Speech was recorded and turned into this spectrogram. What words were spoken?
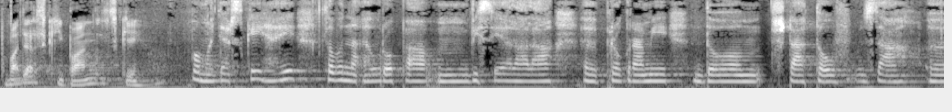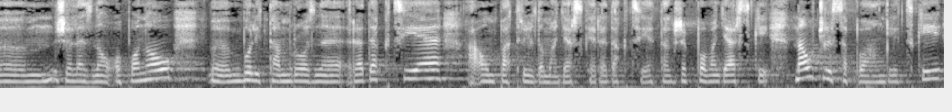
Po maďarsky, po anglicky? Po maďarsky, hej, Slobodná Európa mm, vysielala e, programy do štátov za e, železnou oponou. E, boli tam rôzne redakcie a on patril do maďarskej redakcie, takže po maďarsky. Naučil sa po anglicky,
